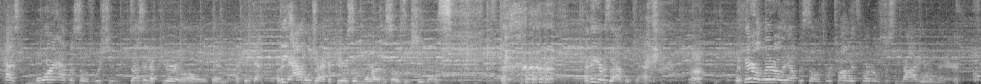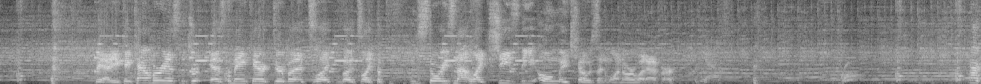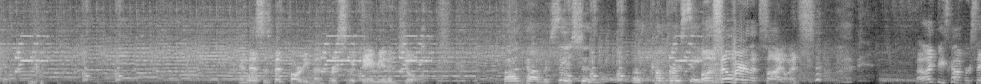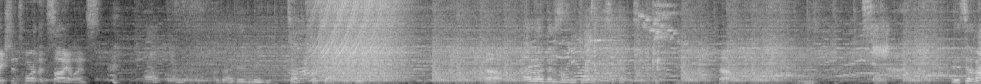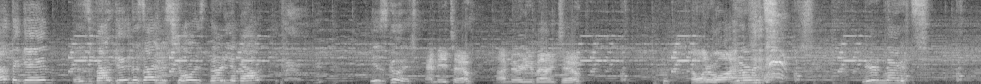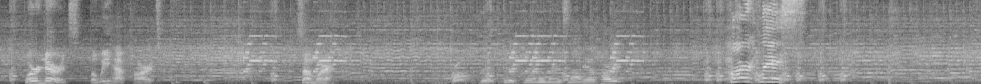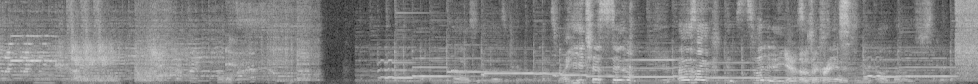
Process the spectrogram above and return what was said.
has more episodes where she doesn't appear at all than I think I think Applejack appears in more episodes than she does. I think it was Applejack. Huh. But there are literally episodes where Twilight Sparkle's just not even there. But yeah, you can count Marie as the as the main character, but it's like but it's like the story's not like she's the only chosen one or whatever. Yeah. okay. And this has been Party Members with Damien and Joel. Fun conversation of conversing. Well, it's still better than silence. I like these conversations more than silence. Oh, I didn't mean to sound sarcastic. Oh. I thought this was a joke. It's a conversation. Oh. It's about the game. It's about game design, which Joel is nerdy about. is good. And me too. I'm nerdy about it too. I wonder why. Nerds. We're nerds. We're nerds, but we have heart. Somewhere. Do, do normal nerds not have heart? Heartless! Oh. Oh, that was, a- that was a crit. Okay, that's why he just did that. I was like, what did he Yeah, do those so are much crits. damage? I'm like, oh no, it's just crit.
